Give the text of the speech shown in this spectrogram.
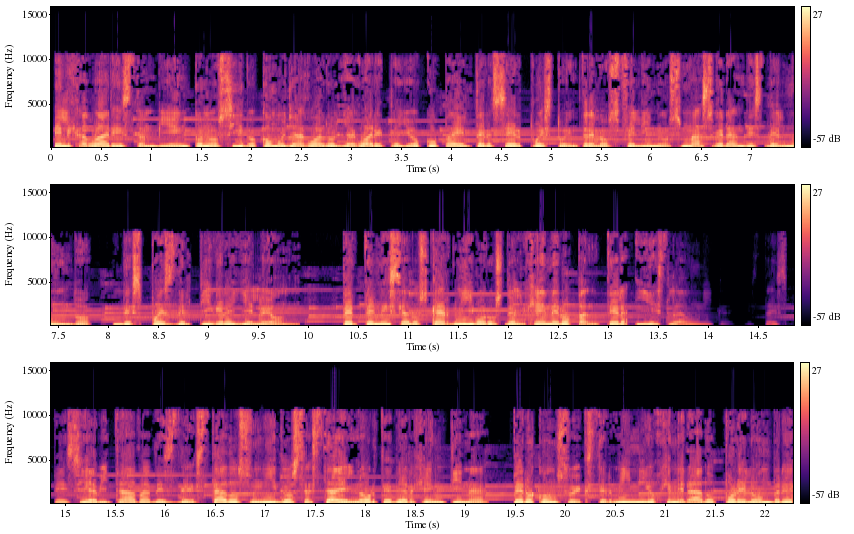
El jaguar es también conocido como jaguar o jaguarete y ocupa el tercer puesto entre los felinos más grandes del mundo, después del tigre y el león. Pertenece a los carnívoros del género Pantera y es la única. Esta especie habitaba desde Estados Unidos hasta el norte de Argentina, pero con su exterminio generado por el hombre,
